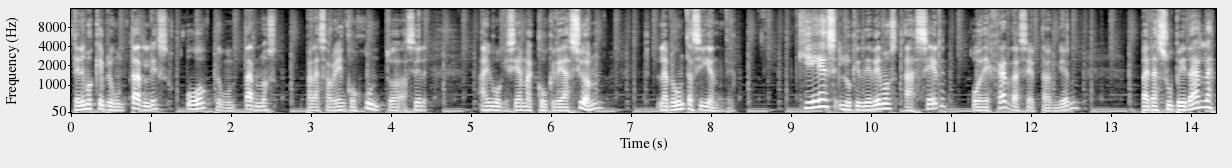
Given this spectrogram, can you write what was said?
tenemos que preguntarles o preguntarnos para desarrollar en conjunto, hacer algo que se llama co-creación, la pregunta siguiente. ¿Qué es lo que debemos hacer o dejar de hacer también para superar la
